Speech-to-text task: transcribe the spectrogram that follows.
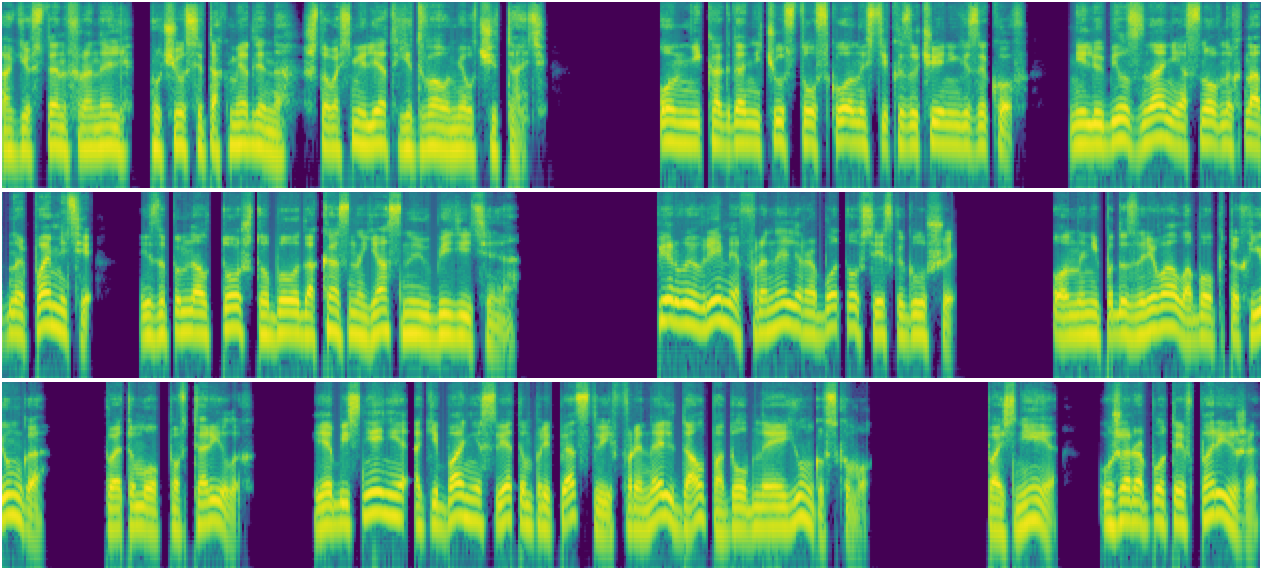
Агюстен Френель учился так медленно, что восьми лет едва умел читать. Он никогда не чувствовал склонности к изучению языков, не любил знаний, основанных на одной памяти, и запоминал то, что было доказано ясно и убедительно. Первое время Френель работал в сельской глуши. Он и не подозревал об опытах Юнга, поэтому повторил их. И объяснение огибания светом препятствий Френель дал подобное юнговскому. Позднее, уже работая в Париже,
